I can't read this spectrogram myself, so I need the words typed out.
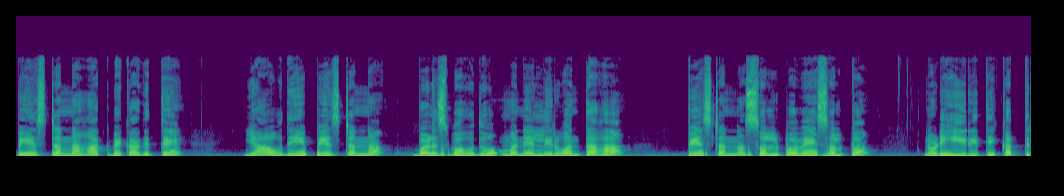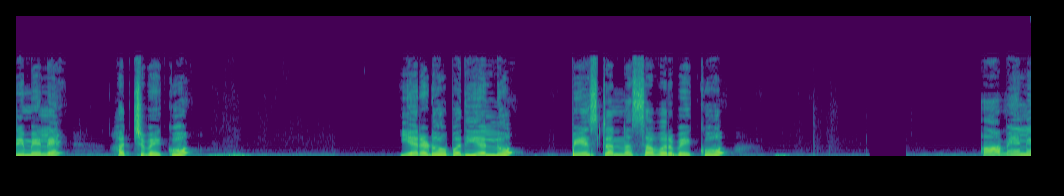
ಪೇಸ್ಟನ್ನು ಹಾಕಬೇಕಾಗತ್ತೆ. ಯಾವುದೇ ಪೇಸ್ಟನ್ನು ಬಳಸಬಹುದು. ಮನೆಯಲ್ಲಿರುವಂತಹ ಪೇಸ್ಟನ್ನು ಸ್ವಲ್ಪವೇ ಸ್ವಲ್ಪ ನೋಡಿ ಈ ರೀತಿ ಕತ್ರಿ ಮೇಲೆ ಹಚ್ಚಬೇಕು. ಎರಡೂ ಬದಿಯಲ್ಲೂ ಪೇಸ್ಟನ್ನು ಸವರಬೇಕು. ಆಮೇಲೆ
